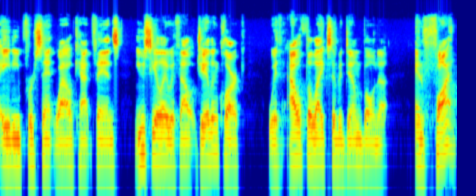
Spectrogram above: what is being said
80% Wildcat fans. UCLA without Jalen Clark, without the likes of Adem Bona, and fought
